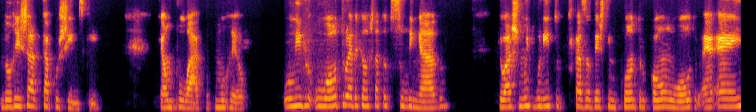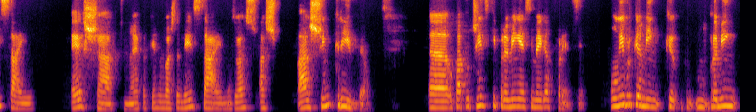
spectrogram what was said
do Richard Kapuscinski, que é um polaco que morreu. O livro O Outro é daquele que está todo sublinhado, que eu acho muito bonito por causa deste encontro com o outro. É, é ensaio. É chato, não é? Para quem não gosta de ensaio, mas eu acho, acho, acho incrível. Uh, o Kapuscinski para mim é assim mega referência. Um livro que, a mim, que para mim,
